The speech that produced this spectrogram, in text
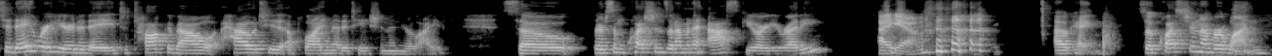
today we're here today to talk about how to apply meditation in your life. So there's some questions that I'm going to ask you. Are you ready? I am. okay. So question number one,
